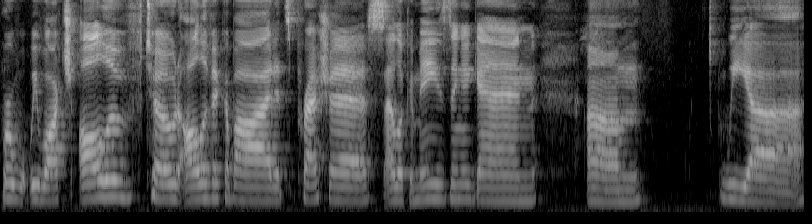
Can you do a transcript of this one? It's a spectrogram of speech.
where we watch all of toad all of ichabod it's precious i look amazing again um we uh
